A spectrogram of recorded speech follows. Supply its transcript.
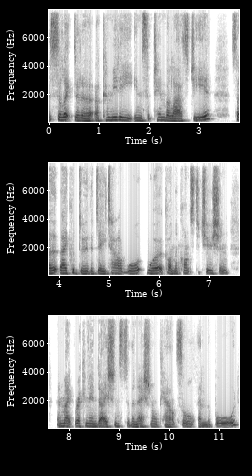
selected a, a, committee in September last year so that they could do the detailed work on the constitution and make recommendations to the National Council and the board.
